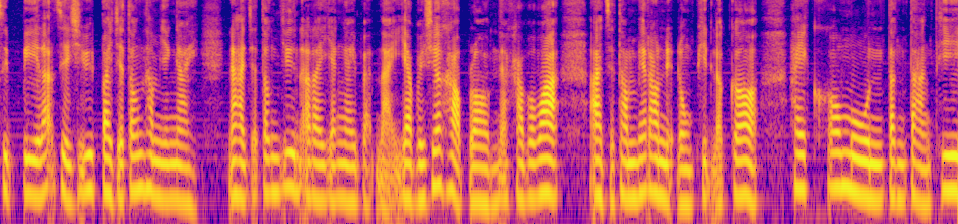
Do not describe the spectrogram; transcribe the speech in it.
60 ปีแล้วเสียชีวิตไปจะต้องทำยังไงนะคะจะต้องยื่นอะไรยังไงแบบไหน อย่าไปเชื่อข่าวปลอมนะคะ เพราะว่าอาจจะทำให้เราเนี่ยหลงผิดแล้วก็ให้ข้อมูลต่างๆที่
